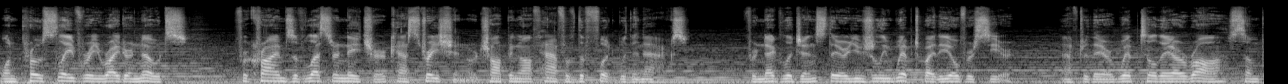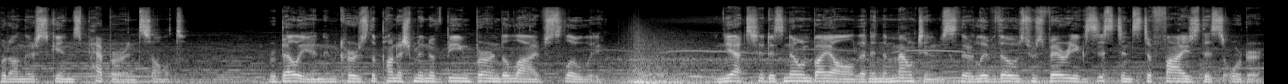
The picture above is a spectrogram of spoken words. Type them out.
One pro slavery writer notes for crimes of lesser nature, castration, or chopping off half of the foot with an axe. For negligence, they are usually whipped by the overseer. After they are whipped till they are raw, some put on their skins pepper and salt. Rebellion incurs the punishment of being burned alive slowly. And yet, it is known by all that in the mountains there live those whose very existence defies this order.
